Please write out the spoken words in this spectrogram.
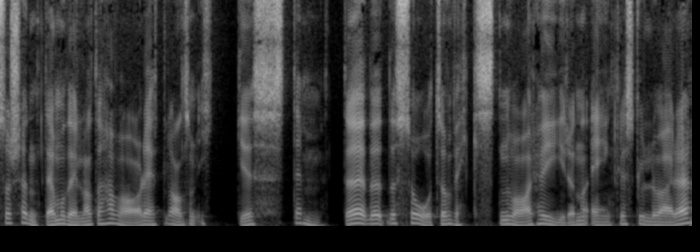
så skjønte jeg modellen at her var det et eller annet som ikke stemte det, det, så ut som veksten var høyere enn den egentlig skulle være.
